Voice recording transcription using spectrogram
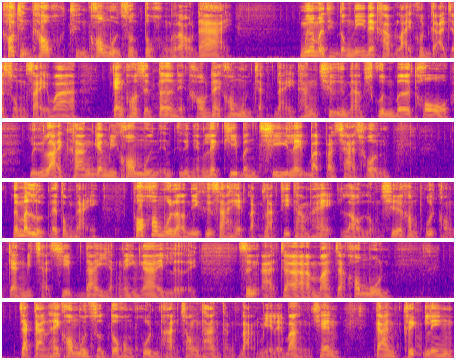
เขาถึงเข้าถึงข้อมูลส่วนตัวของเราได้ เมื่อมาถึงตรงนี้นะครับหลายคนก็อาจจะสงสัยว่าแก๊งคอนเซนเตอร์เนี่ยเขาได้ข้อมูลจากไหนทั้งชื่อนามสกุลเบอร์โทร หรือหลายครั้งยังมีข้อมูลอื่นๆ อย่างเลขที่บัญชีเลขบัตรประชาชน แล้วมันหลุดไปตรงไหน เพราะข้อมูลเหล่านี้คือสาเหตุหลักๆ ที่ทำให้เราหลงเชื่อคำพูดของแก๊งมิจฉาชีพได้อย่างง่ายๆเลย ซึ่งอาจจะมาจากข้อมูล จากการให้ข้อมูลส่วนตัวของคุณผ่านช่องทางต่างๆ มีอะไรบ้าง เช่น การคลิกลิงก์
